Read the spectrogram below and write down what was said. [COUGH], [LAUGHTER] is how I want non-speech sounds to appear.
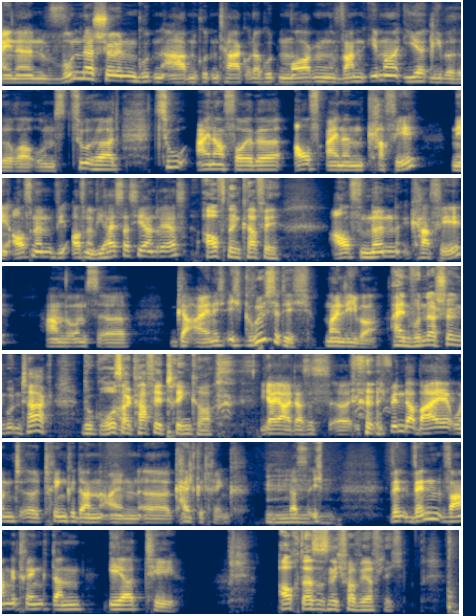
Einen wunderschönen guten Abend, guten Tag oder guten Morgen, wann immer ihr, liebe Hörer, uns zuhört, zu einer Folge auf einen Kaffee. Nee, auf einen, wie, auf einen, wie heißt das hier, Andreas? Auf einen Kaffee. Auf einen Kaffee haben wir uns äh, geeinigt. Ich grüße dich, mein Lieber. Einen wunderschönen guten Tag, du großer ah. Kaffeetrinker. Ja, ja, das ist, äh, ich, ich, bin dabei und äh, trinke dann ein äh, Kaltgetränk. Mm. Das, ich, wenn, wenn Warmgetränk, dann eher Tee. Auch das ist nicht verwerflich.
